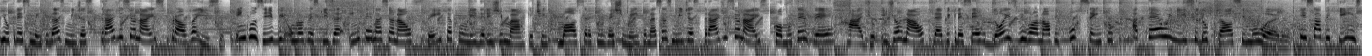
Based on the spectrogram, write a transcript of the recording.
e o crescimento das mídias tradicionais prova isso. Inclusive, uma pesquisa internacional feita com líderes de marketing mostra que investimento nessas mídias tradicionais, como TV, rádio e jornal, deve crescer 2,9% até o início do próximo ano. E sabe quem está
